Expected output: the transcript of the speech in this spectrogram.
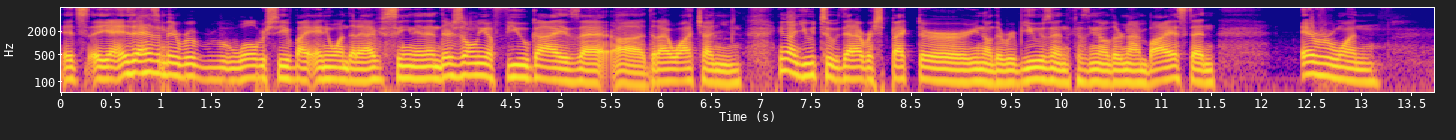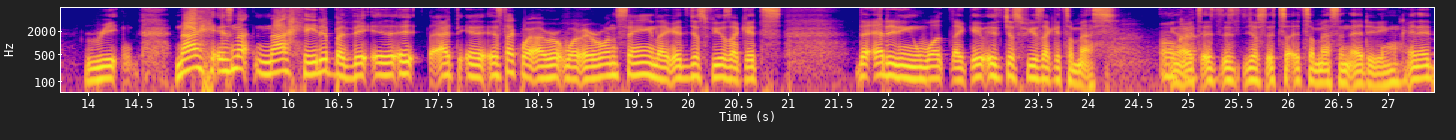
it's yeah, it hasn't been re- well received by anyone that I've seen, and then there's only a few guys that uh, that I watch on you know YouTube that I respect their you know their reviews and because you know they're non biased and everyone. Re- not it's not not hated, but they it, it, it's like what I, what everyone's saying. Like it just feels like it's the editing. What like it, it just feels like it's a mess. Okay. You know, it's, it's it's just it's it's a mess in editing, and it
